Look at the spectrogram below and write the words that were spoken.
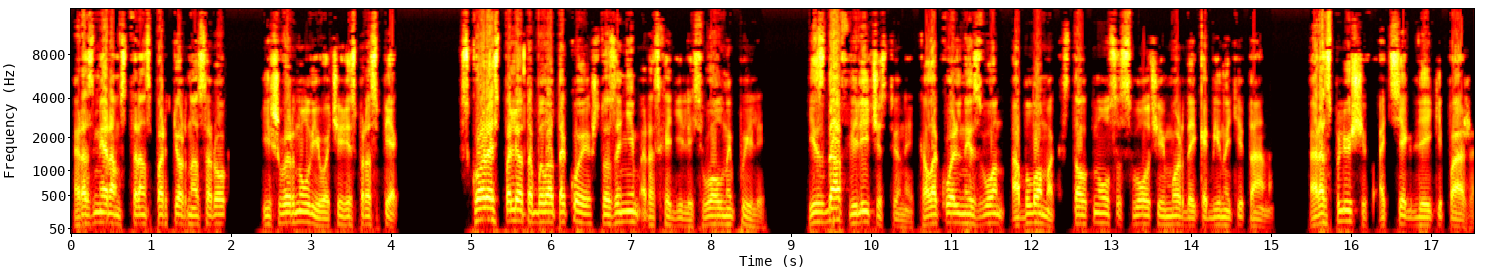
размером с транспортер-носорог и швырнул его через проспект. Скорость полета была такой, что за ним расходились волны пыли. Издав величественный колокольный звон, обломок столкнулся с волчьей мордой кабины Титана, расплющив отсек для экипажа.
